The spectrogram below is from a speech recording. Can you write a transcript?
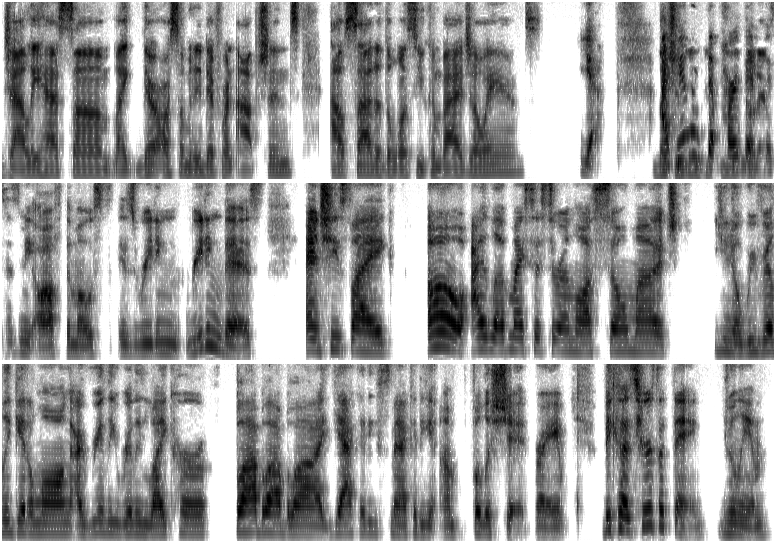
Jalie has some. Like there are so many different options outside of the ones you can buy at Joann's. Yeah. But I feel like the part that pisses me off the most is reading reading this and she's like, "Oh, I love my sister-in-law so much. You know, we really get along. I really really like her." Blah blah blah, yakety smackety. I'm full of shit, right? Because here's the thing, Julian.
